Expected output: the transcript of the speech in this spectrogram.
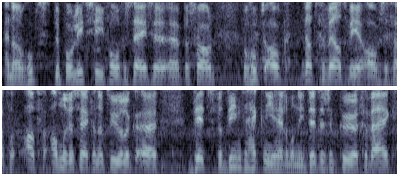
En dan roept de politie volgens deze uh, persoon roept ook dat geweld weer over zich af. Anderen zeggen natuurlijk, uh, dit verdient Hackney helemaal niet. Dit is een keurige wijk.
